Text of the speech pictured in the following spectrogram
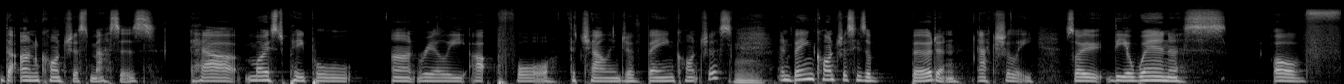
the unconscious masses, how most people aren't really up for the challenge of being conscious, and being conscious is a burden actually. So the awareness of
